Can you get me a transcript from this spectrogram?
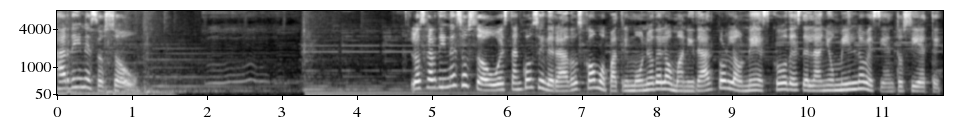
Jardines Osou Los jardines Osou están considerados como Patrimonio de la Humanidad por la UNESCO desde el año 1907,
